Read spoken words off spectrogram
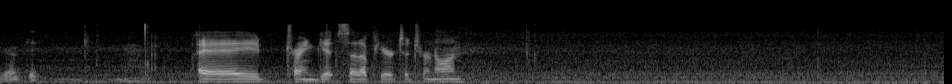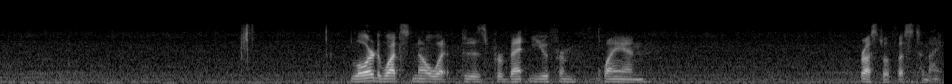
You're empty. I try and get set up here to turn on. Lord wants to know what is prevent you from playing Rust with us tonight.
